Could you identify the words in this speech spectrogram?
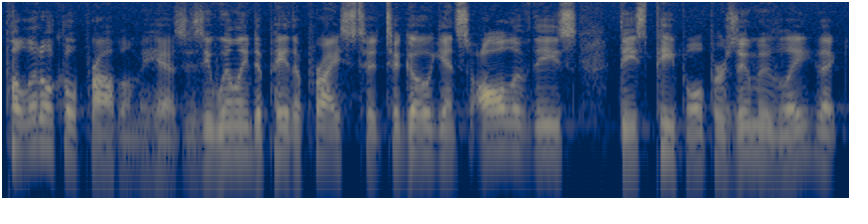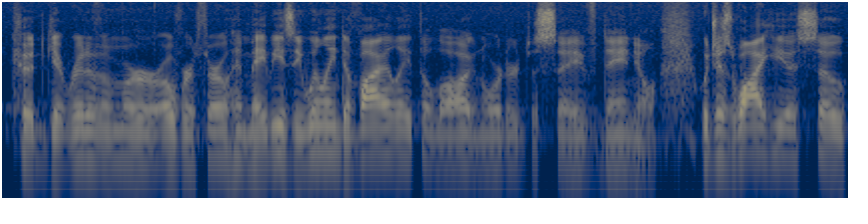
political problem he has. Is he willing to pay the price to, to go against all of these, these people, presumably, that could get rid of him or overthrow him? Maybe is he willing to violate the law in order to save Daniel? Which is why he is so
